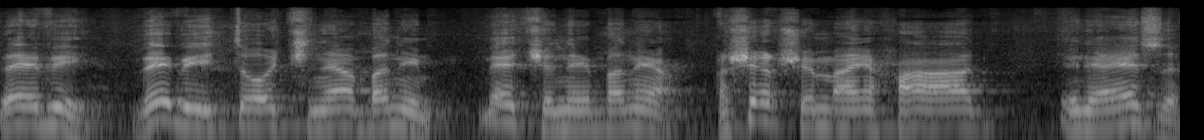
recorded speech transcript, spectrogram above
והביא, והביא איתו את שני הבנים ואת שני בניה, אשר שמה אחד אליעזר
